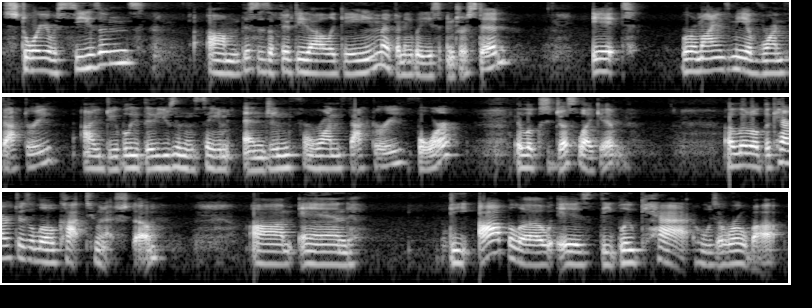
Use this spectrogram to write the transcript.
Story of Seasons. Um, this is a $50 game if anybody's interested. It reminds me of Rune Factory. I do believe they're using the same engine for Rune Factory 4. It looks just like it. A little, the character's a little cartoonish though. Um, and Doraemon is the blue cat who's a robot.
